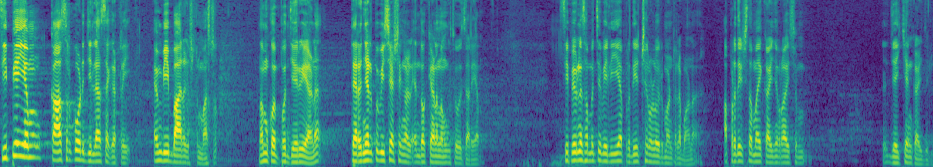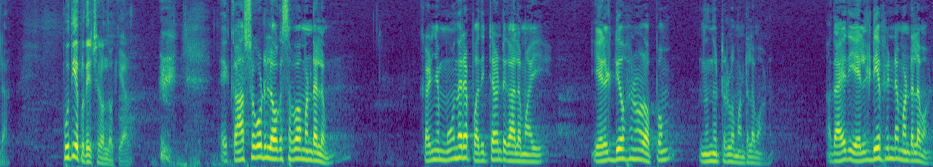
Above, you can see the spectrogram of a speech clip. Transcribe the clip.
C P I M Kasaragod ജില്ലാ secretary M V Balakrishnan master നമുക്കൊപ്പം ചേരുകയാണ്. തെരഞ്ഞെടുപ്പ് വിശേഷങ്ങൾ എന്തൊക്കെയാണെന്ന് നമുക്ക് ചോദിച്ചറിയാം. സി പി എമ്മിനെ സംബന്ധിച്ച് വലിയ പ്രതീക്ഷകളുള്ള ഒരു മണ്ഡലമാണ്. അപ്രതീക്ഷിതമായി കഴിഞ്ഞ പ്രാവശ്യം ജയിക്കാൻ കഴിഞ്ഞില്ല. പുതിയ പ്രതീക്ഷകൾ എന്തൊക്കെയാണ്? കാസർഗോഡ് ലോക്സഭാ മണ്ഡലം കഴിഞ്ഞ മൂന്നര പതിറ്റാണ്ട് കാലമായി എൽ ഡി എഫിനോടൊപ്പം നിന്നിട്ടുള്ള മണ്ഡലമാണ്. അതായത് എൽ ഡി എഫിന്റെ മണ്ഡലമാണ്.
